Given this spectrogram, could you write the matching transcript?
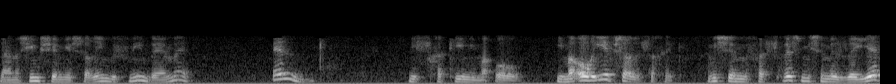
לאנשים שהם ישרים בפנים באמת. אין משחקים עם האור. עם האור אי אפשר לשחק. מי שמפספס, מי שמזייף,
